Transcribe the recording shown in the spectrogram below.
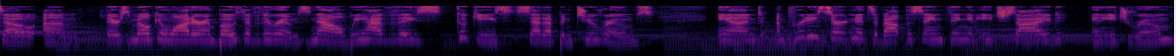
so um, there's milk and water in both of the rooms. Now we have these cookies set up in two rooms, and I'm pretty certain it's about the same thing in each side in each room.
